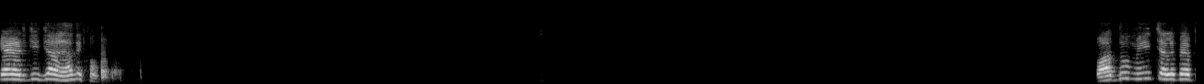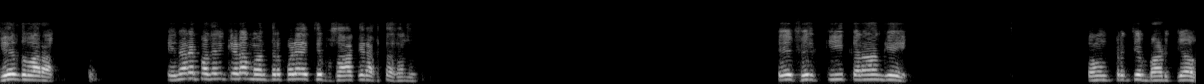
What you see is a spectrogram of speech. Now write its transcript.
ਘੈਂਟ ਚੀਜ਼ਾਂ ਆ, ਦੇਖੋ। ਵਾਧੂ ਮੀਂਹ ਚੱਲ ਪਿਆ ਫੇਰ ਦੁਬਾਰਾ। ਇਹਨਾਂ ਨੇ ਪਤਾ ਨਹੀਂ ਕਿਹੜਾ ਮੰਤਰ ਪੜਿਆ ਇੱਥੇ ਫਸਾ ਕੇ ਰੱਖਤਾ ਸਾਨੂੰ। ਇਹ ਫਿਰ ਕੀ ਕਰਾਂਗੇ? ਕਾਊਂਟਰ 'ਚ ਵੜ ਜਾ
